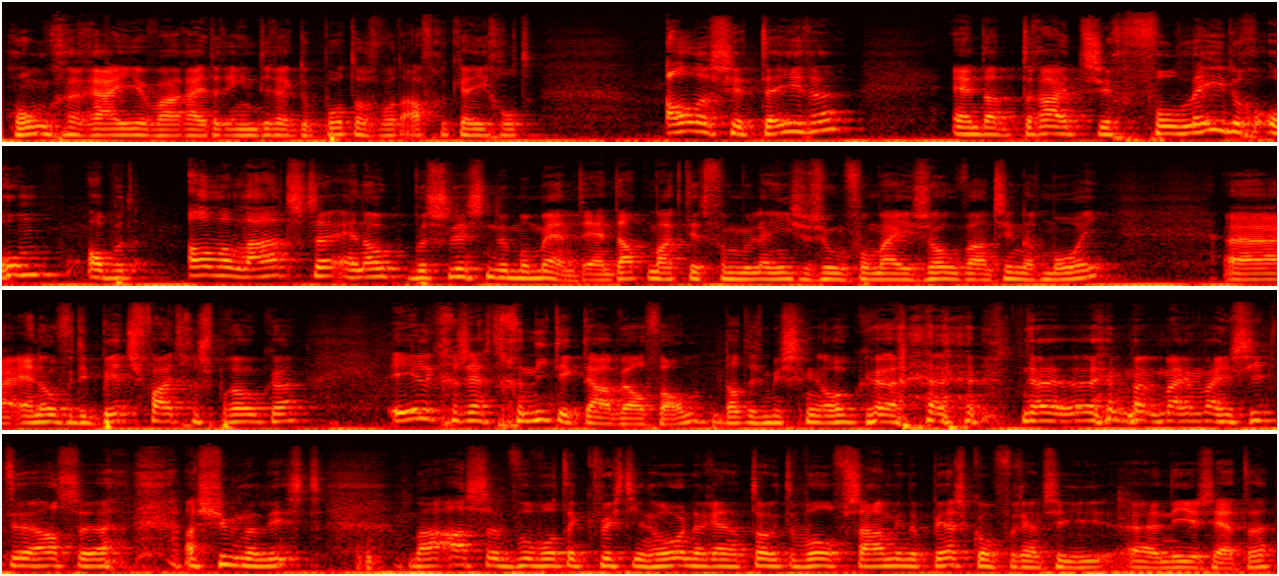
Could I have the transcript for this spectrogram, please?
Hongarije, waar hij er indirect de Bottas wordt afgekegeld. Alles zit tegen. En dat draait zich volledig om op het allerlaatste en ook beslissende moment. En dat maakt dit Formule 1 seizoen voor mij zo waanzinnig mooi. Uh, en over die bitchfight gesproken. Eerlijk gezegd geniet ik daar wel van. Dat is misschien ook uh, mijn, mijn ziekte als, uh, als journalist. Maar als ze bijvoorbeeld een Christian Horner en een Toto Wolf samen in de persconferentie neerzetten...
